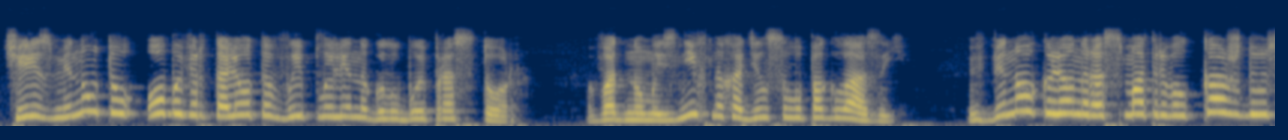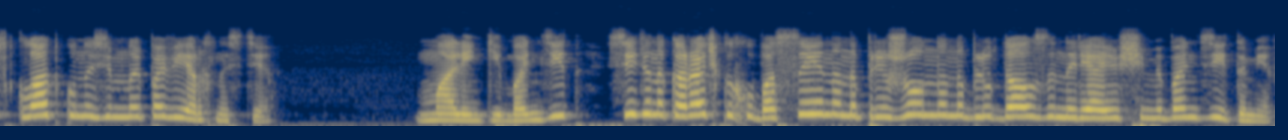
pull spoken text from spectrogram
Через минуту оба вертолета выплыли на голубой простор. В одном из них находился лупоглазый. В бинокль он рассматривал каждую складку на земной поверхности. Маленький бандит, сидя на карачках у бассейна, напряженно наблюдал за ныряющими бандитами.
